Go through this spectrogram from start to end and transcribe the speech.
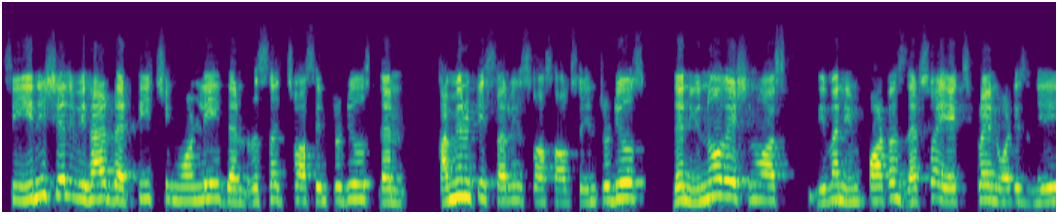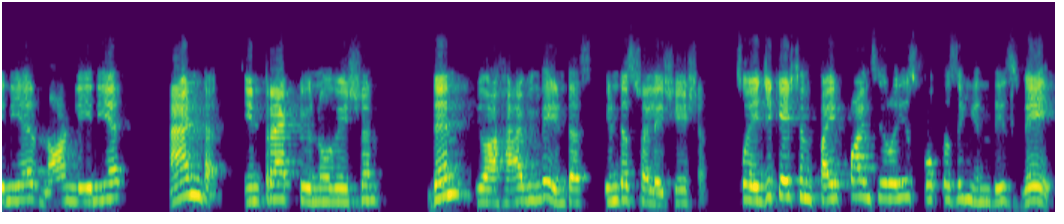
See, initially we had the teaching only, then research was introduced, then community service was also introduced, then innovation was given importance. That's why I explained what is linear, non-linear, and interactive innovation. Then you are having the indus- industrialization. So education 5.0 is focusing in this way.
